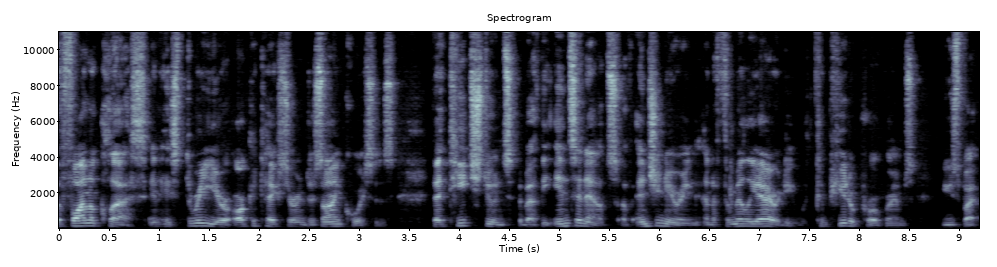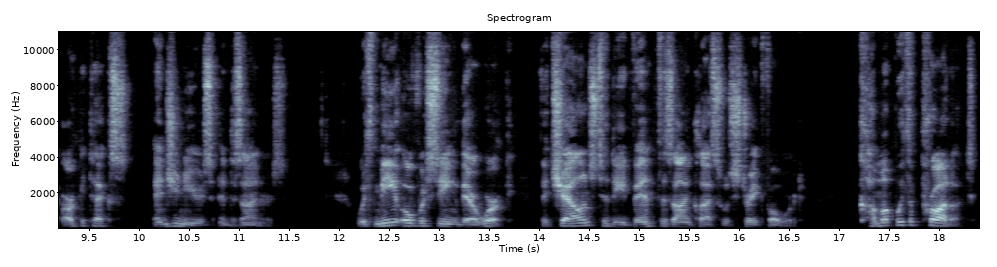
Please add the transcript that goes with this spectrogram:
the final class in his three-year architecture and design courses that teach students about the ins and outs of engineering and a familiarity with computer programs used by architects, engineers, and designers. With me overseeing their work, the challenge to the advanced design class was straightforward. Come up with a product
